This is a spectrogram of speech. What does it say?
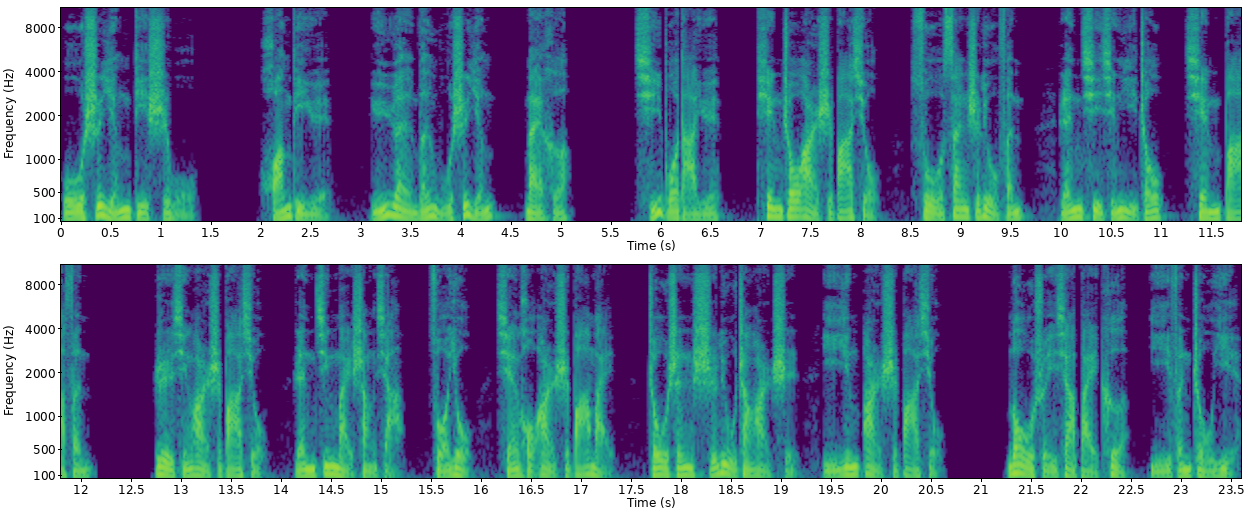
五十营第十五。皇帝曰：“余愿闻五十营，奈何？”岐伯答曰：“天周二十八宿，宿三十六分，人气行一周，千八分。”日行二十八宿，人经脉上下左右前后二十八脉，周身十六丈二尺，以应二十八宿。漏水下百克，以分昼夜。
